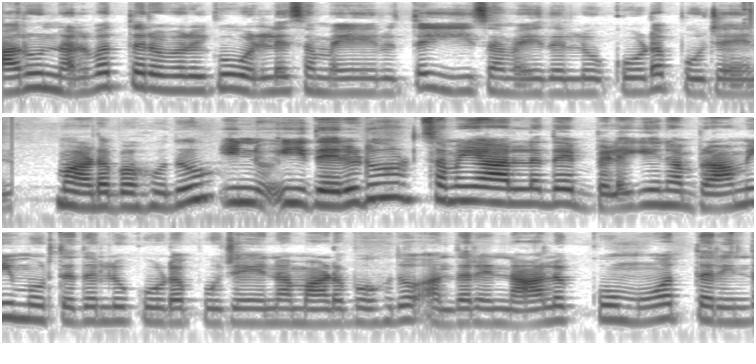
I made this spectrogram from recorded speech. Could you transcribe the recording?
ಆರು ನಲವತ್ತರವರೆಗೂ ಒಳ್ಳೆ ಸಮಯ ಇರುತ್ತೆ. ಈ ಸಮಯದಲ್ಲೂ ಕೂಡ ಪೂಜೆಯನ್ನು ಮಾಡಬಹುದು. ಇನ್ನು ಇದೆರಡು ಸಮಯ ಅಲ್ಲದೆ ಬೆಳಗಿನ ಬ್ರಾಹ್ಮಿ ಮುಹೂರ್ತದಲ್ಲೂ ಕೂಡ ಪೂಜೆಯನ್ನ ಮಾಡಬಹುದು. ಅಂದರೆ ನಾಲ್ಕು ಮೂವತ್ತರಿಂದ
